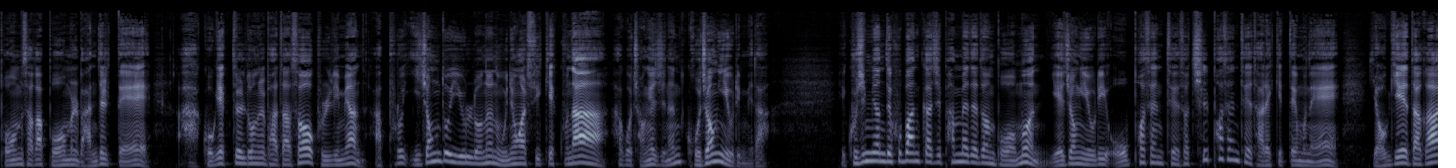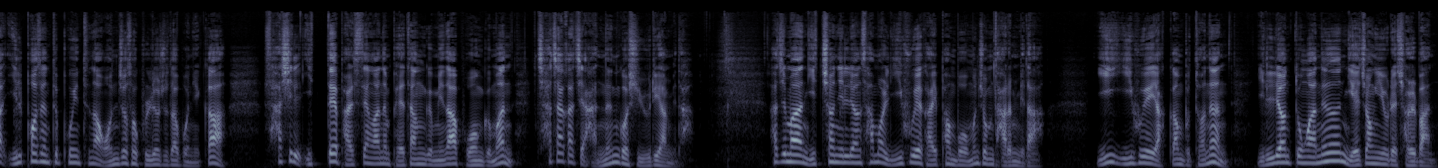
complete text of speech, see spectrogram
보험사가 보험을 만들 때 아, 고객들 돈을 받아서 굴리면 앞으로 이 정도 이율로는 운용할 수 있겠구나 하고 정해지는 고정 이율입니다. 90년대 후반까지 판매되던 보험은 예정이율이 5%에서 7%에 달했기 때문에 여기에다가 1%포인트나 얹어서 굴려주다 보니까 사실 이때 발생하는 배당금이나 보험금은 찾아가지 않는 것이 유리합니다. 하지만 2001년 3월 이후에 가입한 보험은 좀 다릅니다. 이 이후의 약관부터는 1년 동안은 예정이율의 절반,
